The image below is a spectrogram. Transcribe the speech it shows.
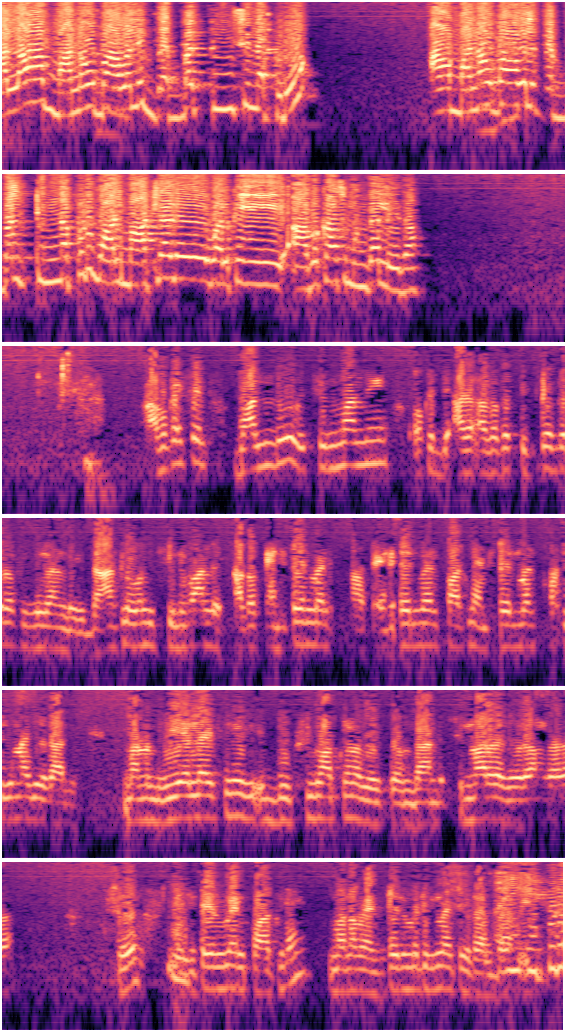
అలా మనోభావాలని దెబ్బ తీసినప్పుడు ఆ మనోభావాల దెబ్బలు తిన్నప్పుడు వాళ్ళు మాట్లాడే వాళ్ళకి అవకాశం ఉందా లేదా? అవకాశం వాళ్ళు సినిమాని ఒక అదొక పిక్టోగ్రఫీ అండి దాంట్లో ఓన్లీ సినిమాని అదొక ఎంటర్టైన్మెంట్ పార్ట్ ఎంటర్టైన్మెంట్ పార్ట్ని ఎంటర్టైన్మెంట్ పార్ట్గా చూడాలి. మనం రియల్ లైఫ్ని బుక్స్ మాత్రమే చూస్తాం దాంట్లో సినిమాలో చూడం కదా. సో ఎంటర్టైన్మెంట్ పార్ట్ని మనం ఎంటర్టైన్మెంట్గా చూడాలి ఇప్పుడు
